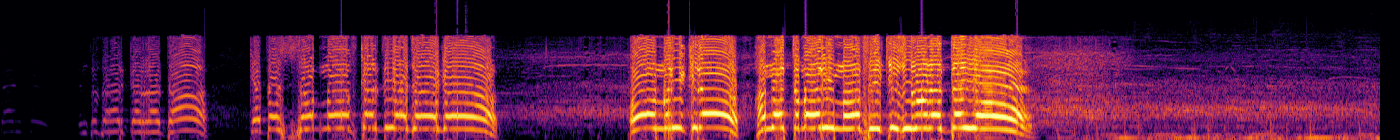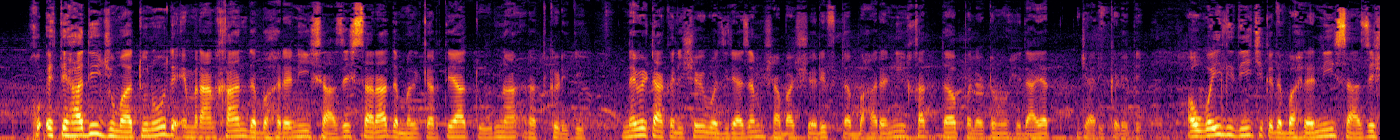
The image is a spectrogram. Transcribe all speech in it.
پہن کے انتظار کر رہا تھا کہتے سب معاف کر دیا جائے گا او امریکہ ہمیں تمہاری معافی کی ضرورت نہیں ہے خو اتحادی جماعتونو د عمران خان د بهرني سازش سره د ملکرتیا تورونه رد کړي دي نوې ټاکل شوی وزیراعظم شهباز شریف د بهرني خط د پلټنو هدایت جاری کړی دی او ویلي دي چې که د بهرني سازش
